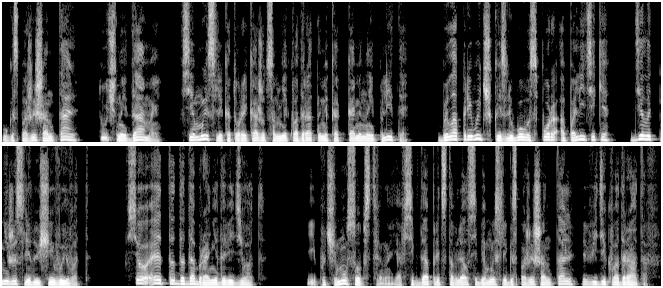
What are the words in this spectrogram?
У госпожи Шанталь, тучной дамы, все мысли, которые кажутся мне квадратными, как каменные плиты, была привычка из любого спора о политике делать ниже следующий вывод. Все это до добра не доведет. И почему, собственно, я всегда представлял себе мысли госпожи Шанталь в виде квадратов?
